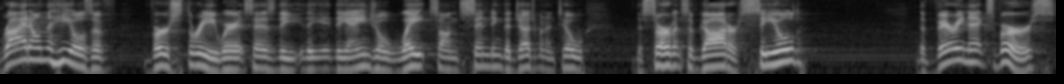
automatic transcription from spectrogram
Right on the heels of verse 3, where it says the, the, the angel waits on sending the judgment until the servants of God are sealed, the very next verse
